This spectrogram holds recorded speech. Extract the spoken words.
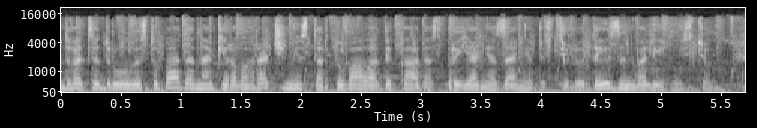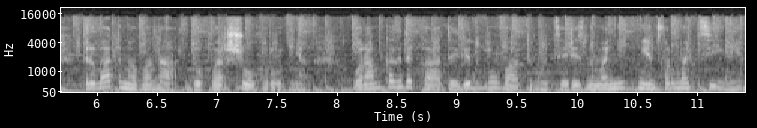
22 листопада на Кіровоградщині стартувала декада сприяння зайнятості людей з інвалідністю. Триватиме вона до 1 грудня. У рамках декади відбуватимуться різноманітні інформаційні,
